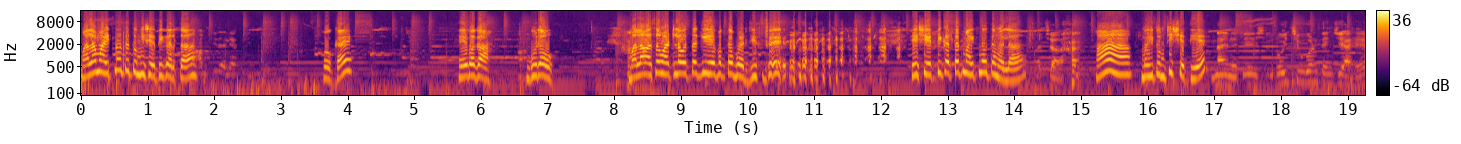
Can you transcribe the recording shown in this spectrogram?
मला माहीत नव्हतं तुम्ही शेती करता. हो काय? हे बघा गुरव. मला असं वाटलं होतं की हे फक्त भटजीच हे शेती करतात माहीत नव्हतं मला. अच्छा. हा मग ही तुमचीच शेती आहे? नाही नाही ते रोहित शिवगण त्यांची आहे.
